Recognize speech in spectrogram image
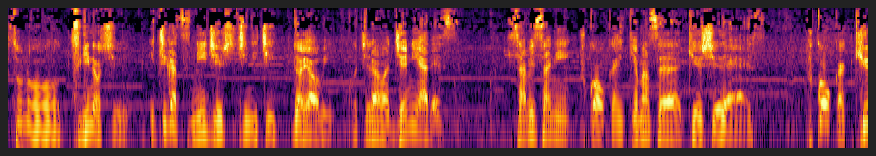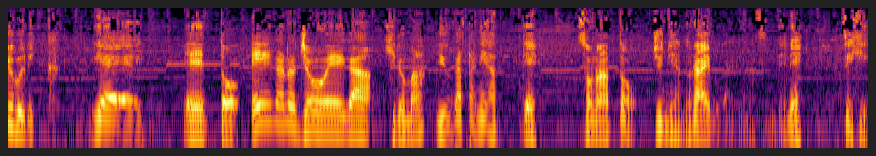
その次の週、1月27日土曜日、こちらはジュニアです。久々に福岡行けます。九州です。福岡キューブリック。イエーイ。えーっと、映画の上映が昼間、夕方にあって、その後、ジュニアのライブがありますんでね、ぜひ、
